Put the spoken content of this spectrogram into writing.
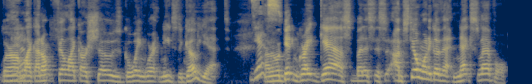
where yeah. I'm like, I don't feel like our show's going where it needs to go yet. Yes. I mean, we're getting great guests, but it's just, I'm still want to go to that next level.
